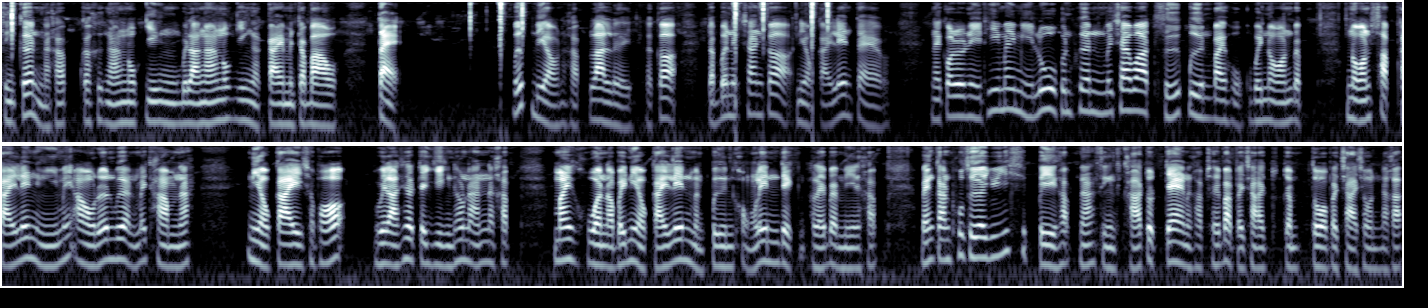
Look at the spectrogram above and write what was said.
ซิงเกิลนะครับก็คือง้างนกยิง เวลาง้างนกยิงอะไกลมันจะเบา แตะ ปึ๊บเดียวนะครับลั่นเลย แล้วก็ดับเบิลเนคชั่นก็เหนี่ยวไกลเล่นแต่ ในกรณีที่ไม่มีลูกเพื่อนๆ ไม่ใช่ว่าซื้อปืนไปโหกูไปนอนแบบนอนสับไกลเล่นอย่างนี้ไม่เอาเพื่อนๆไม่ทำนะ เหนี่ยวไกลเฉพาะเวลาที่เราจะยิงเท่านั้นนะครับ ไม่ควรเอาไปเหนี่ยวไกลเล่นเหมือนปืนของเล่นเด็กอะไรแบบนี้นะครับ แบงก์การผู้ซื้ออายุ 20 ปีครับนะสินค้าจดแจ้งนะครับ ใช้บัตรประชาจำตัวประชาชนนะครับ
